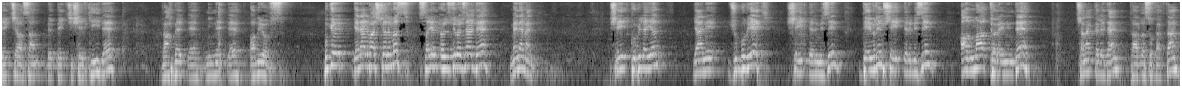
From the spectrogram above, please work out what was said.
Bekçi Hasan ve Bekçi Şevki'yi de rahmetle, minnetle anıyoruz. Bugün Genel Başkanımız Sayın Özgür Özel de Menemen. Şehit Kubilay'ın yani Cumhuriyet şehitlerimizin, devrim şehitlerimizin anma töreninde Çanakkale'den, Tarla Sokak'tan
